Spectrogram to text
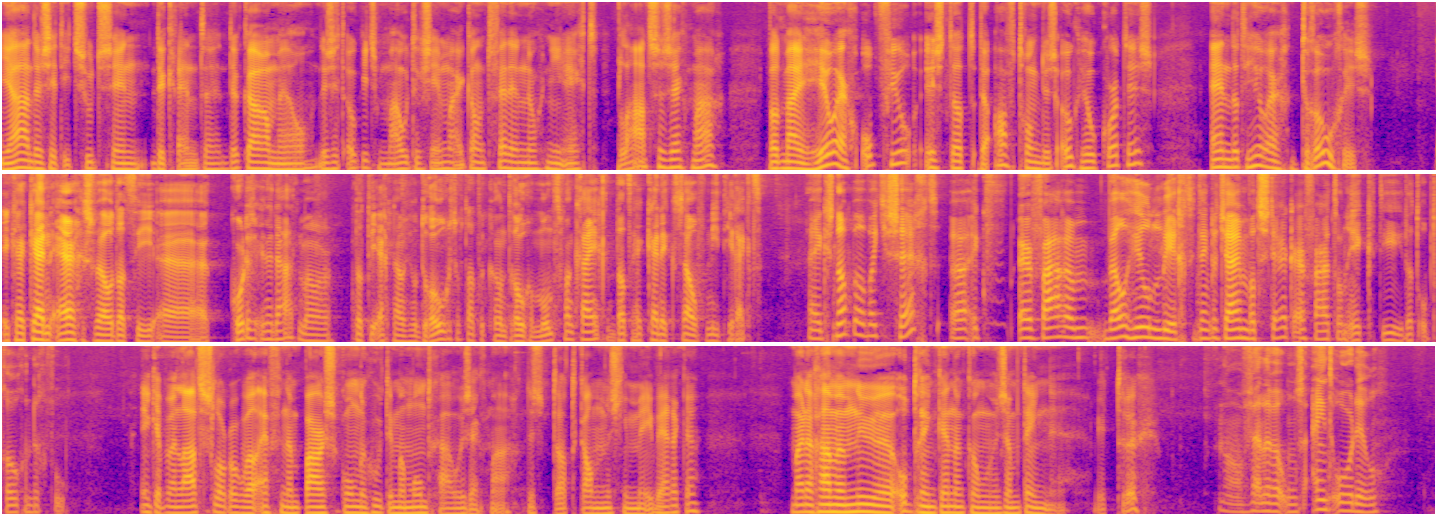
Ja, er zit iets zoets in, de krenten, de karamel. Er zit ook iets moutigs in, maar ik kan het verder nog niet echt plaatsen, zeg maar. Wat mij heel erg opviel, is dat de aftronk dus ook heel kort is. En dat hij heel erg droog is. Ik herken ergens wel dat hij eh, kort is inderdaad, maar dat hij echt nou heel droog is of dat ik er een droge mond van krijg, dat herken ik zelf niet direct. Nee, ik snap wel wat je zegt. Eh, ik ervaar hem wel heel licht. Ik denk dat jij hem wat sterker ervaart dan ik, die, dat opdrogende gevoel. Ik heb mijn laatste slok ook wel even een paar seconden goed in mijn mond gehouden, zeg maar. Dus dat kan misschien meewerken. Maar dan gaan we hem nu eh, opdrinken en dan komen we zo meteen eh, weer terug. Dan vellen we ons eindoordeel.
